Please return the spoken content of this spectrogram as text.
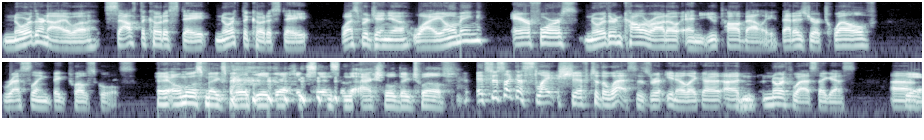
Northern Iowa, South Dakota State, North Dakota State, West Virginia, Wyoming, Air Force, Northern Colorado, and Utah Valley. That is your 12 wrestling Big 12 schools. It almost makes more geographic sense than the actual Big 12. It's just like a slight shift to the west, is you know, like a, a mm-hmm. northwest, I guess. Um, yeah.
